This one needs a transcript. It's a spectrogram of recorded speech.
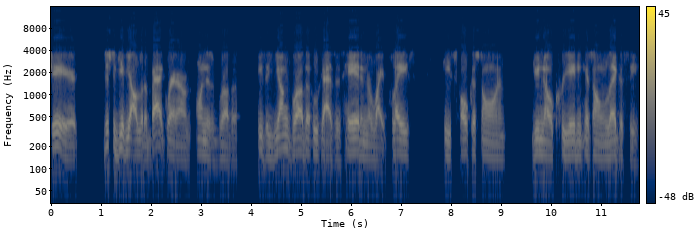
shared, just to give y'all a little background on this brother, he's a young brother who has his head in the right place. He's focused on, you know, creating his own legacy.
